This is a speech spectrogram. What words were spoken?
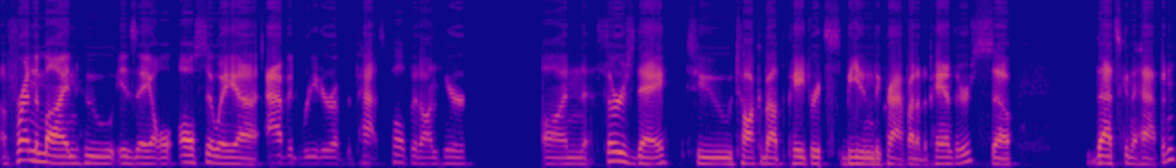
a friend of mine who is a also a uh, avid reader of the Pat's Pulpit on here on Thursday to talk about the Patriots beating the crap out of the Panthers. So that's going to happen.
